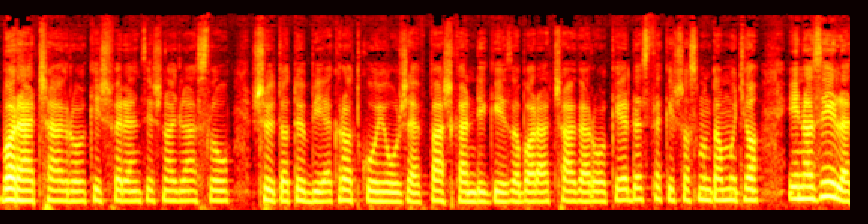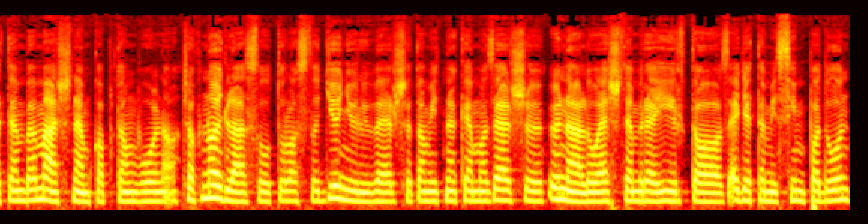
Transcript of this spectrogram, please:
barátságról Kis Ferenc és Nagy László, sőt a többiek Ratkó József, Páskándi Géza barátságáról kérdeztek, és azt mondtam, hogyha én az életemben más nem kaptam volna, csak Nagy Lászlótól azt a gyönyörű verset, amit nekem az első önálló estemre írta az egyetemi színpadon,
